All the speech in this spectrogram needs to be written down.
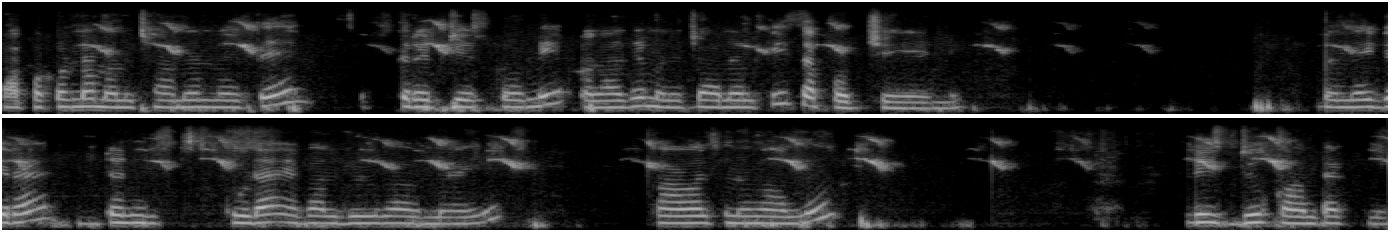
తప్పకుండా మన ఛానల్ అయితే సబ్స్క్రైబ్ చేసుకోండి. అలాగే మన ఛానల్కి సపోర్ట్ చేయండి. మన దగ్గర రిటర్న్ గిఫ్ట్స్ కూడా అవైలబుల్గా ఉన్నాయి. కావాల్సిన వాళ్ళు ప్లీజ్ డూ కాంటాక్ట్ మీ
